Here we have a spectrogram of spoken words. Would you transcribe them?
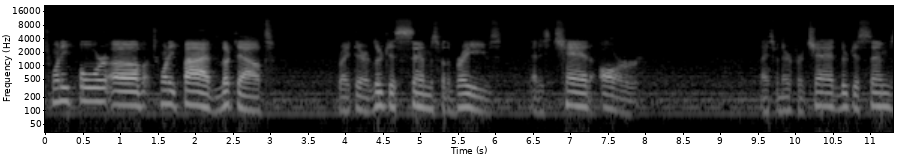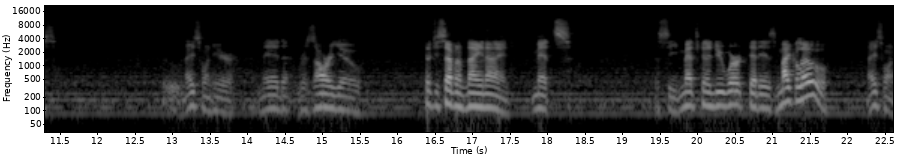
24 of 25. Lookout right there. Lucas Sims for the Braves. That is Chad R. Nice one there for Chad. Lucas Sims. Ooh, nice one here. Amed Rosario. 57 of 99. Mets. Let's see. Mets going to do work. That is Michael O. Nice one.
